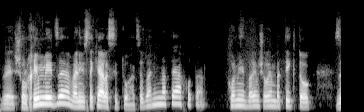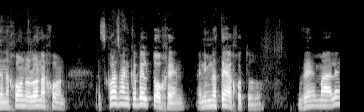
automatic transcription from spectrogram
ושולחים לי את זה, ואני מסתכל על הסיטואציות ואני מנתח אותן. כל מיני דברים שרואים בטיק טוק, זה נכון או לא נכון. אז כל הזמן אני מקבל תוכן, אני מנתח אותו, ומעלה.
